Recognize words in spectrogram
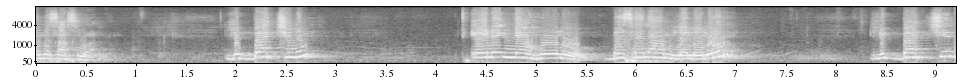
ተመሳስሏል። ልባችንም ጤነኛ ሆኖ በሰላም ለመኖር ልባችን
